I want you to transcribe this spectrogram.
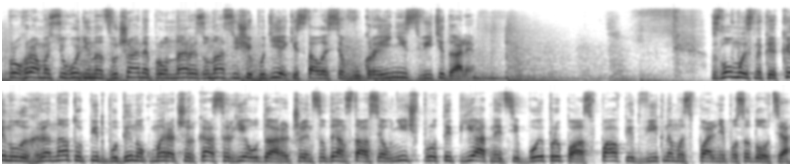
програма сьогодні надзвичайне про найрезонансніші події, які сталися в Україні і світі далі. Зловмисники кинули гранату під будинок мера Черкас Сергія Ударича. Інцидент стався у ніч проти п'ятниці. Боєприпас впав під вікнами спальні посадовця.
